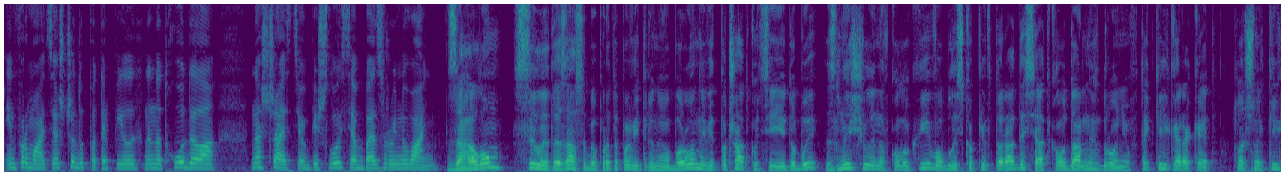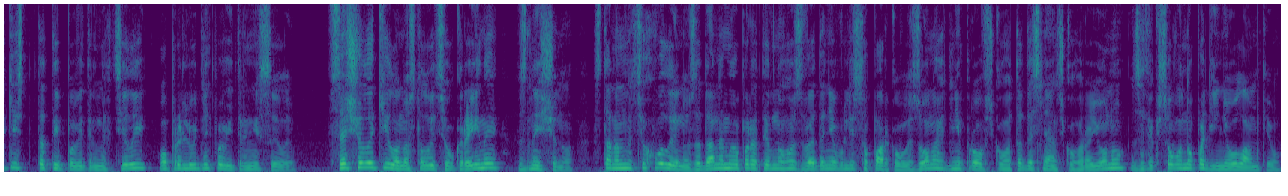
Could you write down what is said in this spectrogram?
Інформація щодо потерпілих не надходила. На щастя, обійшлося без руйнувань. Загалом сили та засоби протиповітряної оборони від початку цієї доби знищили навколо Києва близько півтора десятка ударних дронів та кілька ракет. Точну кількість та тип повітряних цілей оприлюднять повітряні сили. Все, що летіло на столицю України, знищено. Станом на цю хвилину, за даними оперативного зведення в лісопаркових зонах Дніпровського та Деснянського району, зафіксовано падіння уламків,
